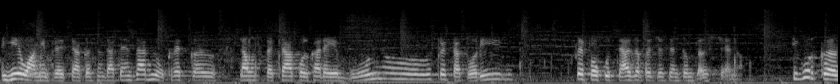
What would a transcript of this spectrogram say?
Eu am impresia că sunt atenți, dar nu. Cred că la un spectacol care e bun, uh, spectatorii se focusează pe ce se întâmplă în scenă. Sigur că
